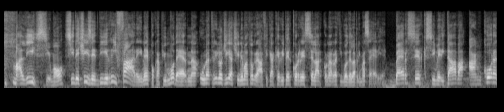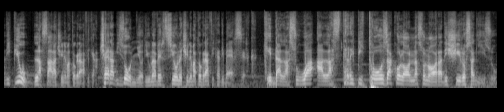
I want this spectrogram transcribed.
malissimo. Si decise di rifare in epoca più moderna una trilogia cinematografica che ripercorresse l'arco narrativo della prima serie. Berserk si meritava ancora di più la sala cinematografica. C'era bisogno di una versione cinematografica di Berserk, che dalla sua alla strepitosa colonna sonora di Shiro Sagisu,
